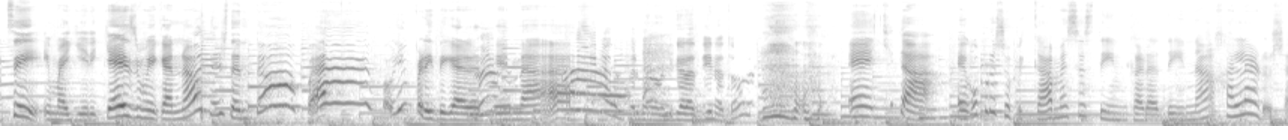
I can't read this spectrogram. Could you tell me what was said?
έτσι. Οι μαγειρικές μου ικανότητες ήταν top. Πολύ πριν την καραντίνα. Περιμένουμε την καραντίνα τώρα. ε, κοίτα, εγώ προσωπικά μέσα στην καραντίνα χαλάρωσα.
